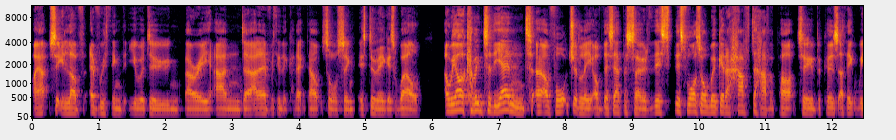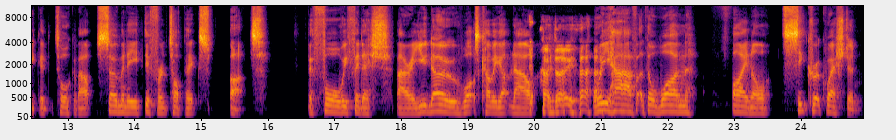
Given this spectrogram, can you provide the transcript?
I absolutely love everything that you are doing, Barry, and, uh, and everything that Connect Outsourcing is doing as well. And we are coming to the end, uh, unfortunately, of this episode. This this was one we're going to have to have a part two because I think we could talk about so many different topics. But before we finish, Barry, you know what's coming up now. I do. we have the one final secret question,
